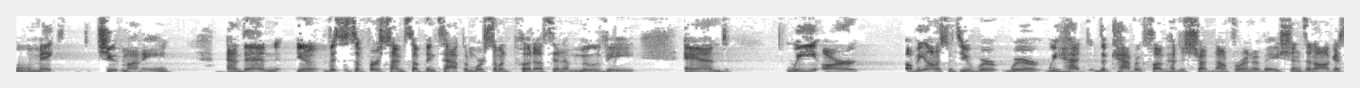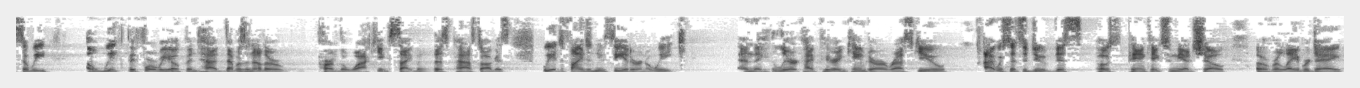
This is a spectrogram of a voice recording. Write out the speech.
We make cute money. And then, you know, this is the first time something's happened where someone put us in a movie and we are, I'll be honest with you, we're, we're, we had, the Cavern Club had to shut down for renovations in August. So we, a week before we opened had, that was another part of the wacky excitement this past August. We had to find a new theater in a week and the Lyric Hyperion came to our rescue. I was supposed to do this post Pancakes from the Edge show over Labor Day.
